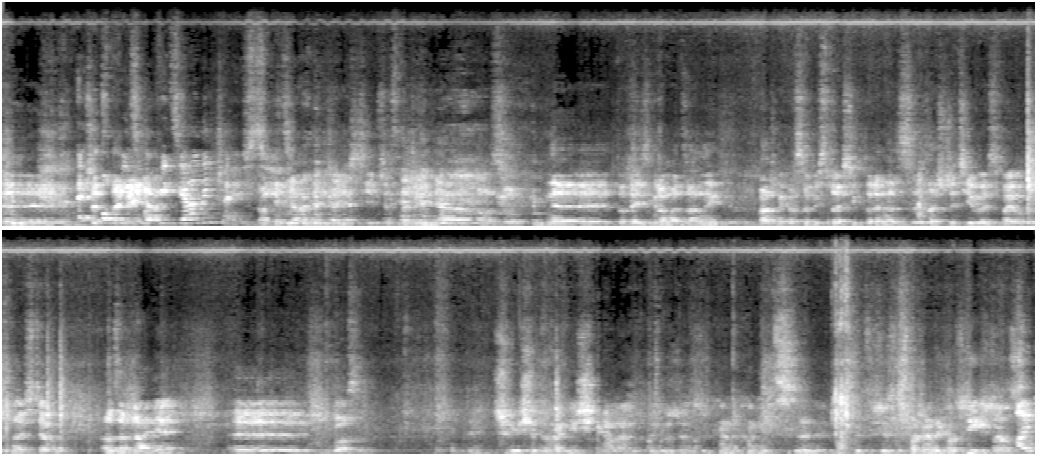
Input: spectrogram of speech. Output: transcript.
E, Przedstawienia oficjalnej części. oficjalnej części przedstawienia osób e, tutaj zgromadzonych, ważnych osobistości, które nas zaszczyciły swoją obecnością, o zabranie e, głosu. Czuję się trochę nieśmiała, dlatego że zwykle na koniec e, Patrycy się zostawia najważniejsze osoby.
